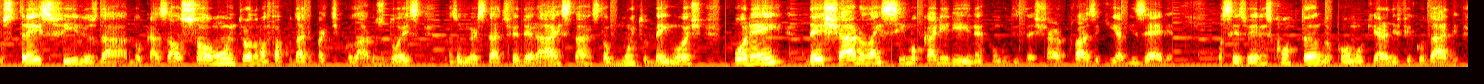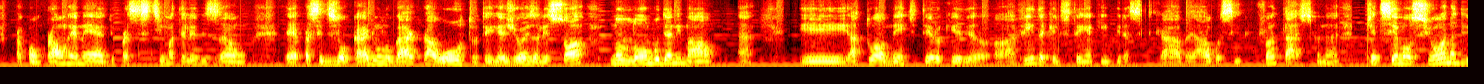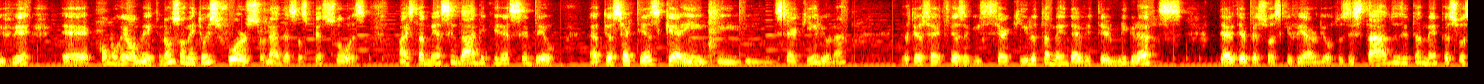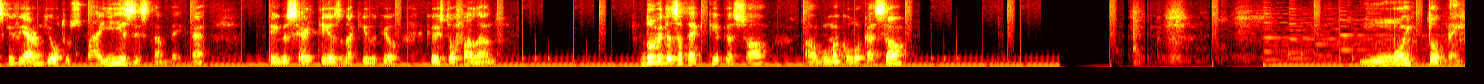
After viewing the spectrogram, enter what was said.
os três filhos da, do casal, só um entrou numa faculdade particular, os dois nas universidades federais, tá? estão muito bem hoje, porém deixaram lá em cima o cariri, né? como diz, deixaram quase que a miséria. Vocês verem contando como que era a dificuldade para comprar um remédio, para assistir uma televisão, é, para se deslocar de um lugar para outro. Tem regiões ali só no lombo de animal. Né? e atualmente ter aquele, a vida que eles têm aqui em Piracicaba é algo assim fantástico, né? A gente se emociona de ver é, como realmente não somente o esforço, né, dessas pessoas, mas também a cidade que recebeu. Eu tenho certeza que aí em, em, em Cerquilho, né? Eu tenho certeza que em Cerquilho também deve ter migrantes, deve ter pessoas que vieram de outros estados e também pessoas que vieram de outros países também, né? tenho certeza daquilo que eu, que eu estou falando. Dúvidas até aqui, pessoal? Alguma colocação? Muito bem.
